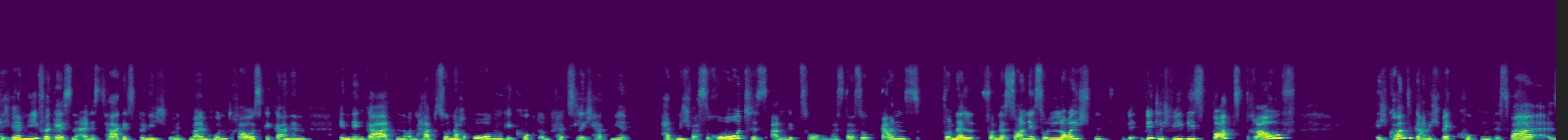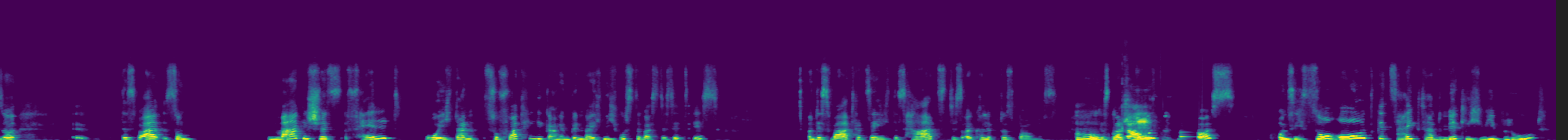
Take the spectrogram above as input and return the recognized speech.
ich werde nie vergessen, eines Tages bin ich mit meinem Hund rausgegangen in den Garten und habe so nach oben geguckt und plötzlich hat mir hat mich was Rotes angezogen, was da so ganz von der, von der Sonne so leuchtend, wirklich wie, wie Spot drauf. Ich konnte gar nicht weggucken. Das war also, äh, das war so ein magisches Feld, wo ich dann sofort hingegangen bin, weil ich nicht wusste, was das jetzt ist. Und es war tatsächlich das Harz des Eukalyptusbaumes. Oh, das da okay. rausgoss und sich so rot gezeigt hat, wirklich wie Blut.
